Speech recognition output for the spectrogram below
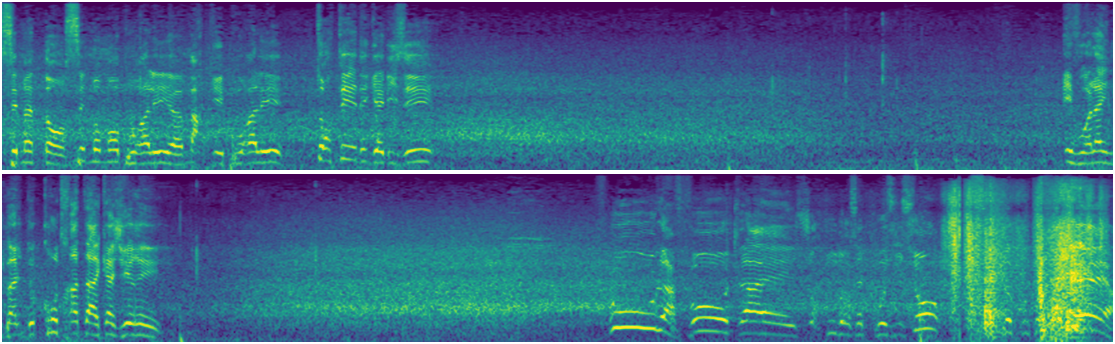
C'est maintenant, c'est le moment pour aller euh, marquer, pour aller tenter d'égaliser. Et voilà une balle de contre-attaque à gérer. Ouh, la faute là, et surtout dans cette position, ça peut coûter très cher.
